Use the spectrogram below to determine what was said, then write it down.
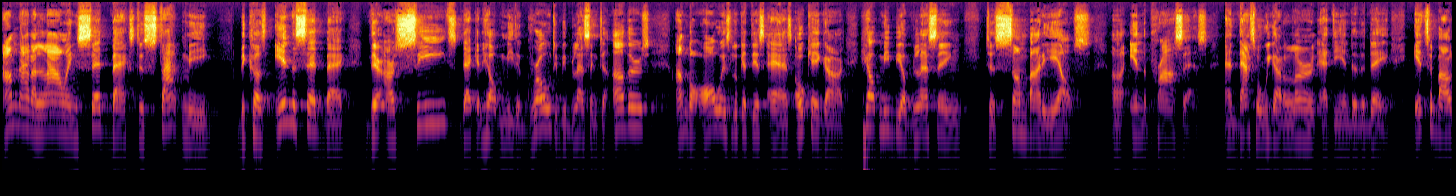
I'm not allowing setbacks to stop me because in the setback, there are seeds that can help me to grow, to be blessing to others. I'm going to always look at this as okay, God, help me be a blessing to somebody else uh, in the process. And that's what we got to learn at the end of the day. It's about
